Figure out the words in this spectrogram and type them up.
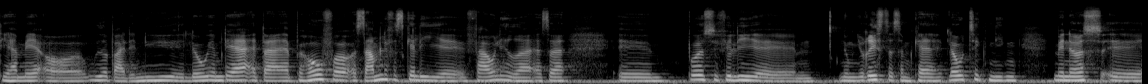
det her med at udarbejde nye lov, jamen, det er, at der er behov for at samle forskellige øh, fagligheder. Altså, Øh, både selvfølgelig øh, nogle jurister, som kan lovteknikken, men også øh,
